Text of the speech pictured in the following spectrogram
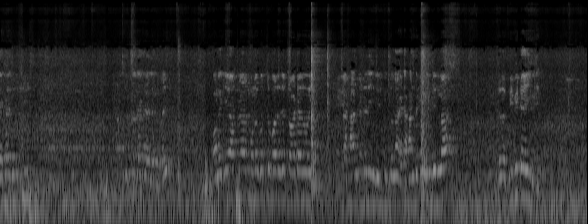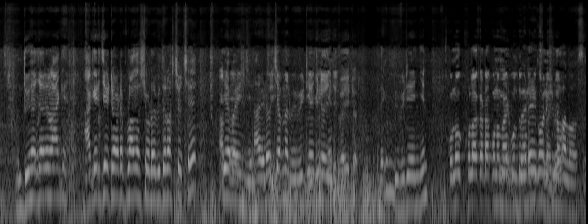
দেখাই দিচ্ছি। দেখাই দেন ভাই। অনেকে আপনার মনে করতে পারে যে টয়টার ওই হান্ড্রেডের ইঞ্জিন কিন্তু না এটা হান্ড্রেডের ইঞ্জিন না এটা ভিভিটা ইঞ্জিন দুই হাজারের আগে আগের যে টয়োটা প্লাস আসছে ওটার ভিতরে আসছে হচ্ছে ইএমআই ইঞ্জিন আর এটা হচ্ছে আপনার ভিভিটা ইঞ্জিন ভাই এটার। দেখেন ভিভিটিআই ইঞ্জিন কোনো খোলা কাটা কোনো মায়ের বলতে ব্যাটারি কিছু নাই কন্ডিশন। ভালো আছে।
